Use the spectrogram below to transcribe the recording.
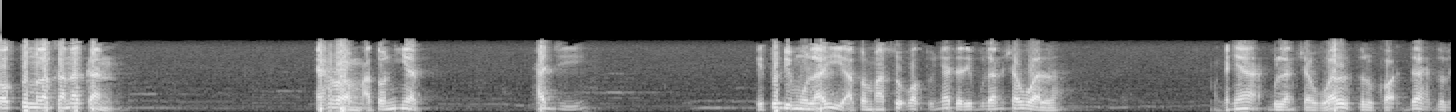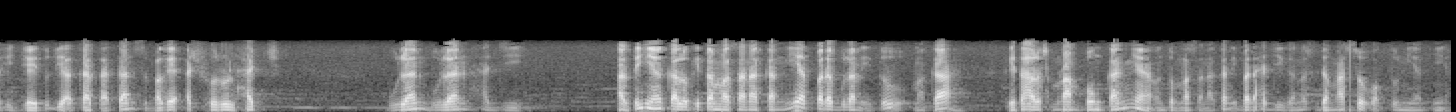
Waktu melaksanakan ihram atau niat haji itu dimulai atau masuk waktunya dari bulan Syawal. Makanya bulan Syawal, Dzulqa'dah, Dzulhijjah itu dikatakan sebagai Ashhurul Hajj bulan-bulan haji. Artinya kalau kita melaksanakan niat pada bulan itu, maka kita harus merampungkannya untuk melaksanakan ibadah haji karena sudah masuk waktu niatnya.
